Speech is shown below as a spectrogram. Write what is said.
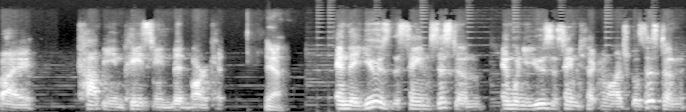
by copy and pasting mid market. Yeah. And they use the same system. And when you use the same technological system,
